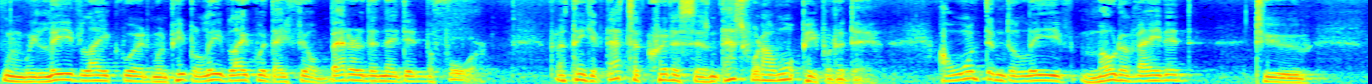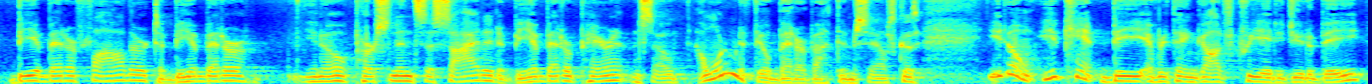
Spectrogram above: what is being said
when we leave Lakewood, when people leave Lakewood, they feel better than they did before. But I think if that's a criticism, that's what I want people to do. I want them to leave motivated to be a better father, to be a better, you know, person in society, to be a better parent. And so I want them to feel better about themselves because you don't, you can't be everything God's created you to be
